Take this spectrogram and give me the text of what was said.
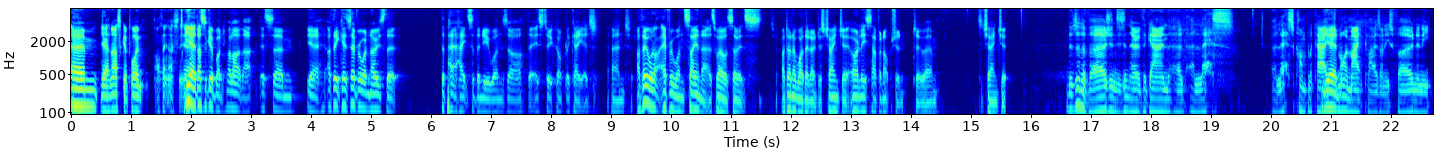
Um, yeah, that's a good point. I think that's yeah. yeah. that's a good one. I like that. It's um, yeah, I think as everyone knows that the pet hates of the new ones are that it's too complicated, and I think like everyone's saying that as well. So it's I don't know why they don't just change it, or at least have an option to um, to change it. There's other versions, isn't there, of the game that are, are less are less complicated. Yeah, my mate plays on his phone and he.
